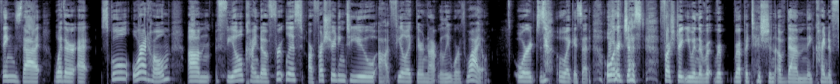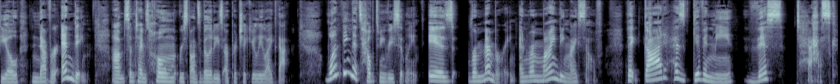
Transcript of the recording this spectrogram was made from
Things that, whether at school or at home um, feel kind of fruitless, are frustrating to you, uh, feel like they're not really worthwhile or like I said, or just frustrate you in the re- repetition of them. They kind of feel never ending. Um, sometimes home responsibilities are particularly like that. One thing that's helped me recently is remembering and reminding myself that God has given me this task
